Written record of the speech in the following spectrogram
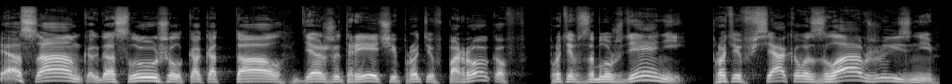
Я сам, когда слушал, как Оттал держит речи против пороков, против заблуждений, против всякого зла в жизни,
